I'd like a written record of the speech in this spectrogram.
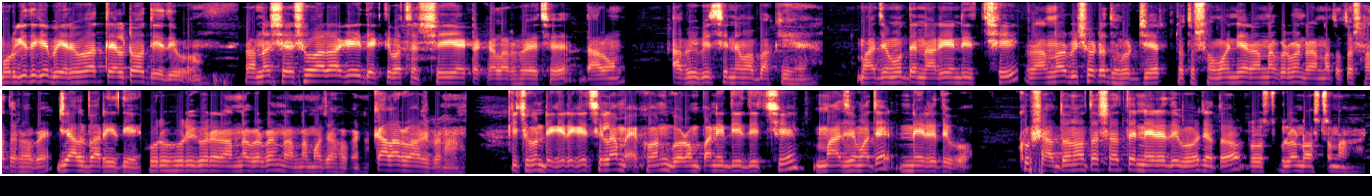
মুরগি থেকে বের হওয়া তেলটাও দিয়ে দিব। রান্না শেষ হওয়ার আগেই দেখতে পাচ্ছেন সেই একটা কালার হয়েছে, দারুণ। আবিবি সিনেমা বাকি হ্যাঁ। মাঝে মধ্যে নাড়িয়ে দিচ্ছি রান্নার বিষয়টা ধৈর্যের। যত সময় নিয়ে রান্না করবেন, রান্না তত স্বাদের হবে। জাল বাড়িয়ে দিয়ে হুড়ু হুড়ি করে রান্না করবেন, রান্না মজা হবে না। কালারও আসবে না। কিছুক্ষণ ঢেকে রেখেছিলাম, এখন গরম পানি দিয়ে দিচ্ছি। মাঝে মাঝে নেড়ে দেব। খুব সাবধানতার সাথে নেড়ে দেব, যাতে রোস্টগুলো নষ্ট না হয়।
